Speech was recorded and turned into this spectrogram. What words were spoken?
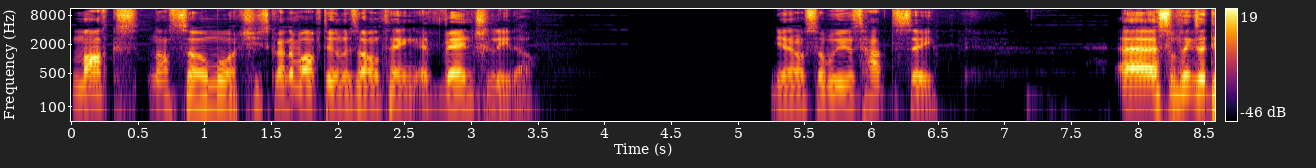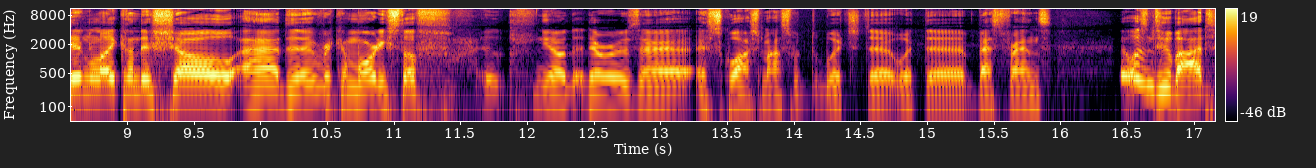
Mox, not so much. He's kind of off doing his own thing. Eventually, though. You know, so we just have to see. Uh, some things I didn't like on this show, uh, the Rick and Morty stuff. You know, there was a, a squash match with which the with the best friends. It wasn't too bad.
